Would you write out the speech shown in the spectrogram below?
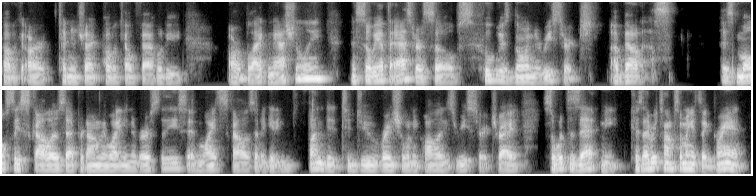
public our tenure track public health faculty are black nationally. And so we have to ask ourselves who is doing the research about us? It's mostly scholars at predominantly white universities and white scholars that are getting funded to do racial inequalities research, right? So what does that mean? Because every time someone gets a grant,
